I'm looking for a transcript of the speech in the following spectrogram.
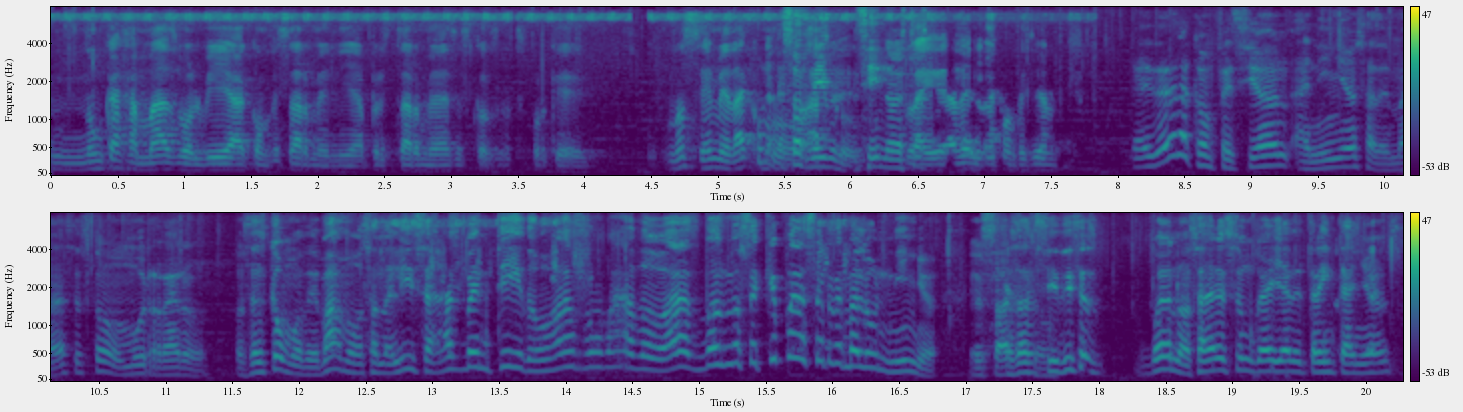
Nunca jamás volví a confesarme ni a prestarme a esas cosas porque, no sé, me da como No, es horrible. asco Sí, no, la es- idea de la confesión. La idea de la confesión a niños, además, es como muy raro. O sea, es como de, vamos, analiza, has mentido, has robado, has... No, no sé, ¿qué puede hacer de malo un niño? Exacto. O sea, si dices, bueno, o sea, eres un güey ya de 30 años,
